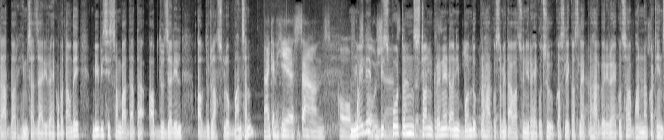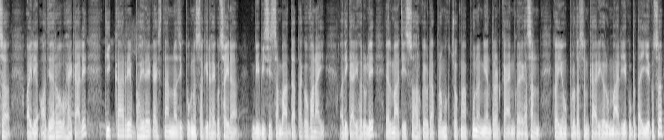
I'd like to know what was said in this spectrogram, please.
रातभर हिंसा जारी रहेको बताउँदै बीबीसी संवाददाता अब्दुल जलिल अब्दुल रास्लोभ भन्छन्। मैले विस्फोटन स्टन ग्रेनेड अनि बन्दुक प्रहारको समेत आवाज सुनिरहेको छु। कसले कसलाई प्रहार गरिरहेको छ भन्न कठिन छ। अहिले अध्यरो भएकाले ती कार्य भइरहेका स्थान नजिक पुग्न सकिरहेको छैन। बीबीसी संवाददाताको भनाई अधिकारीहरूले एलमाटी सहरको एउटा प्रमुख चोकमा पुनः नियन्त्रण कायम गरेका छन्। कैयौं प्रदर्शनकारीहरू मारिएको बताइएको छ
